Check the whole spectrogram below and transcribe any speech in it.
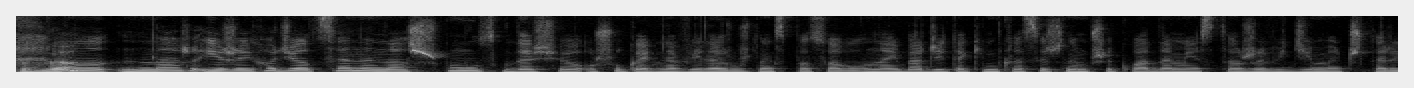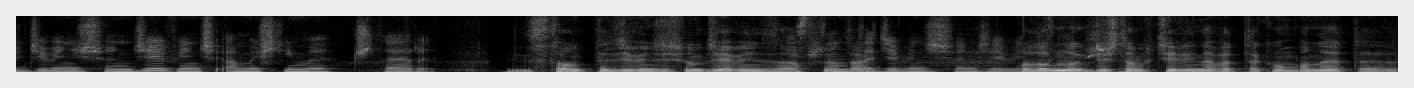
Prawda? No, nasz, jeżeli chodzi o ceny, nasz mózg da się oszukać na wiele różnych sposobów. Najbardziej takim klasycznym przykładem jest to, że widzimy 4,99, a myślimy 4. Stąd te 99 I zawsze, stąd tak? te 99. Podobno zawsze. gdzieś tam chcieli nawet taką monetę e,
